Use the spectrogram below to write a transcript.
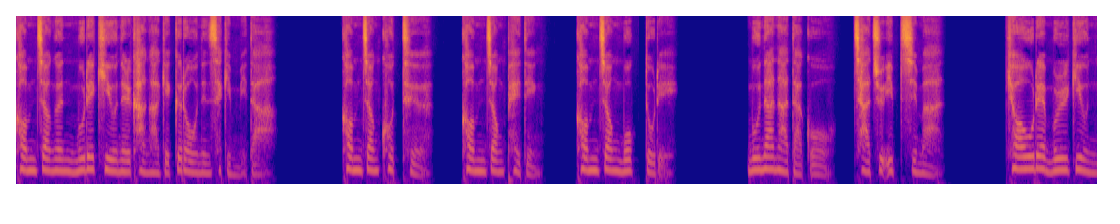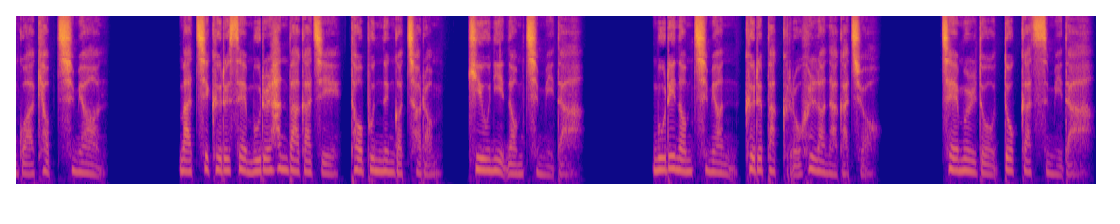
검정은 물의 기운을 강하게 끌어오는 색입니다. 검정 코트, 검정 패딩, 검정 목도리. 무난하다고 자주 입지만 겨울의 물 기운과 겹치면 마치 그릇에 물을 한 바가지 더 붓는 것처럼 기운이 넘칩니다. 물이 넘치면 그릇 밖으로 흘러나가죠. 재물도 똑같습니다.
